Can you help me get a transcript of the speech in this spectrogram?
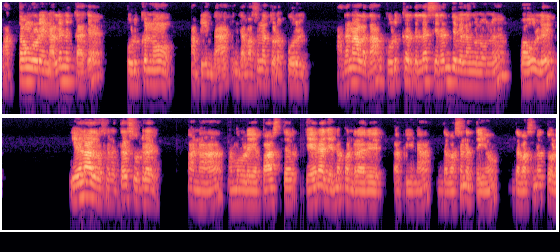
மற்றவங்களுடைய நலனுக்காக கொடுக்கணும் அப்படின்னு தான் இந்த வசனத்தோட பொருள். அதனாலதான் கொடுக்கறதுல சிறந்து விளங்கணும்னு பவுலு ஏழாவது வசனத்தை சொல்றாரு. ஆனா நம்மளுடைய பாஸ்டர் ஜெயராஜ் என்ன பண்றாரு அப்படின்னா இந்த வசனத்தையும் இந்த வசனத்தோட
